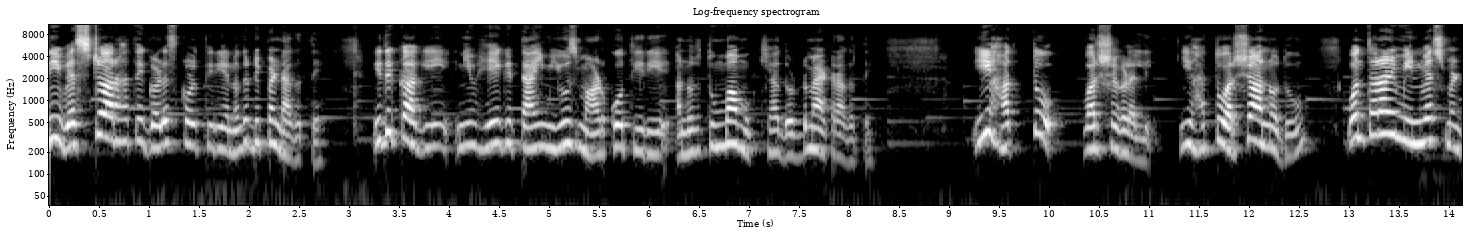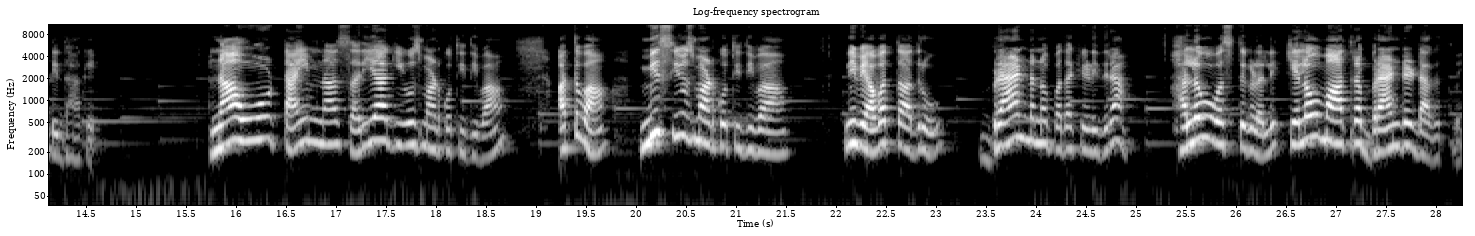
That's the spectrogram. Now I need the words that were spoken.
ನೀವೆಷ್ಟು ಅರ್ಹತೆ ಗಳಿಸ್ಕೊಳ್ತೀರಿ ಅನ್ನೋದು ಡಿಪೆಂಡ್ ಆಗುತ್ತೆ. ಇದಕ್ಕಾಗಿ ನೀವು ಹೇಗೆ ಟೈಮ್ ಯೂಸ್ ಮಾಡ್ಕೋತೀರಿ ಅನ್ನೋದು ತುಂಬ ಮುಖ್ಯ, ದೊಡ್ಡ ಮ್ಯಾಟ್ರ್ ಆಗುತ್ತೆ. ಈ ಹತ್ತು ವರ್ಷಗಳಲ್ಲಿ, ಈ ಹತ್ತು ವರ್ಷ ಅನ್ನೋದು ಒಂಥರ ನಿಮ್ಮ ಇನ್ವೆಸ್ಟ್ಮೆಂಟ್ ಇದ್ದ ಹಾಗೆ. ನಾವು ಟೈಮ್ನ ಸರಿಯಾಗಿ ಯೂಸ್ ಮಾಡ್ಕೋತಿದ್ದೀವ? ಅಥವಾ ಮಿಸ್ ಯೂಸ್ ಮಾಡ್ಕೋತಿದ್ದೀವ? ನೀವು ಯಾವತ್ತಾದರೂ ಬ್ರ್ಯಾಂಡ್ ಅನ್ನೋ ಪದ ಕೇಳಿದ್ದೀರಾ? ಹಲವು ವಸ್ತುಗಳಲ್ಲಿ ಕೆಲವು ಮಾತ್ರ ಬ್ರ್ಯಾಂಡೆಡ್ ಆಗುತ್ತವೆ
